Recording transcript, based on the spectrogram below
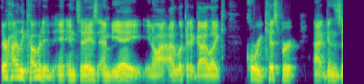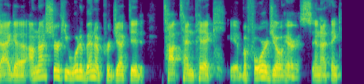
they're highly coveted in, in today's NBA. You know, I, I, look at a guy like Corey Kispert at Gonzaga. I'm not sure he would have been a projected top 10 pick eh, before Joe Harris. And I think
